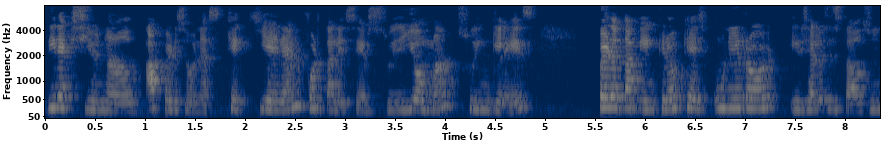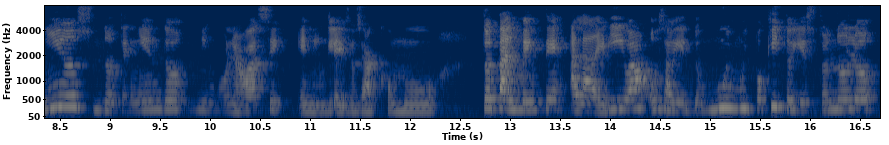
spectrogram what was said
direccionado a personas que quieran fortalecer su idioma, su inglés, pero también creo que es un error irse a los Estados Unidos no teniendo ninguna base en inglés, o sea, como totalmente a la deriva o sabiendo muy, muy poquito. Y esto no lo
